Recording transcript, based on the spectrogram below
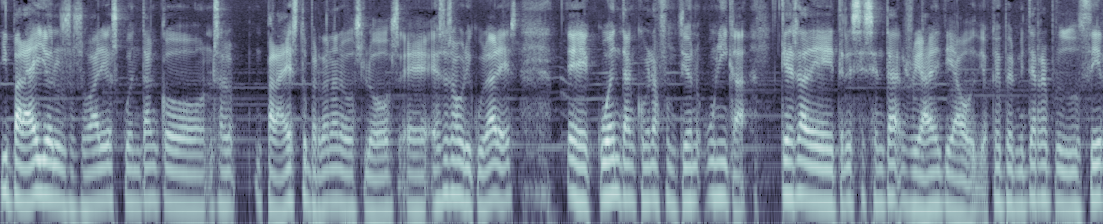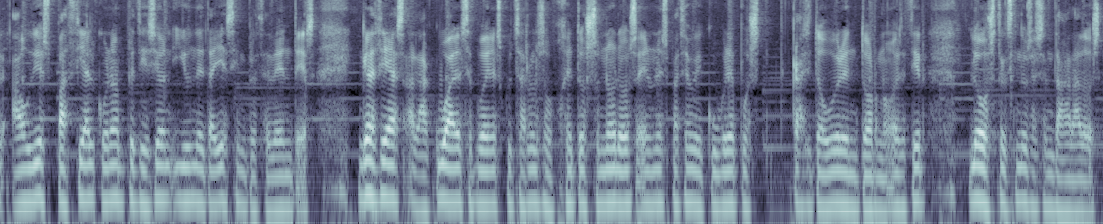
y para ello los usuarios cuentan con, para esto, perdona, los, los eh, estos auriculares eh, cuentan con una función única que es la de 360 Reality Audio, que permite reproducir audio espacial con una precisión y un detalle sin precedentes gracias a la cual se pueden escuchar los objetos sonoros en un espacio que cubre pues casi todo el entorno, es decir, los 360 grados.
